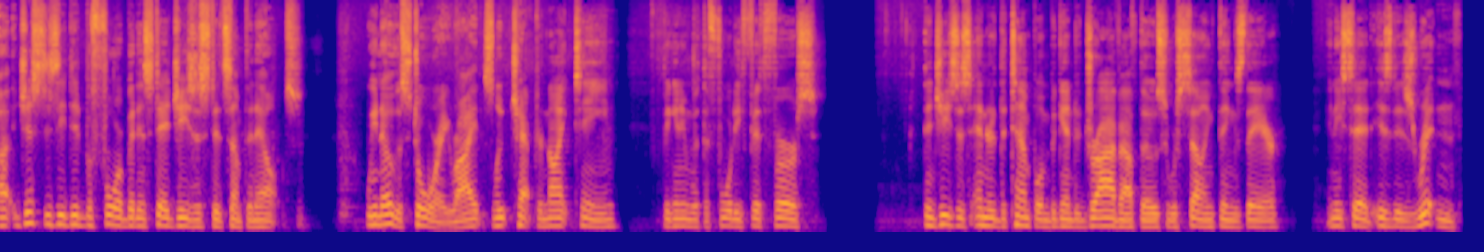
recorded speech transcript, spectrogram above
uh, just as he did before, but instead Jesus did something else. We know the story, right? It's Luke chapter 19, beginning with the 45th verse. Then Jesus entered the temple and began to drive out those who were selling things there. And he said, It is written,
